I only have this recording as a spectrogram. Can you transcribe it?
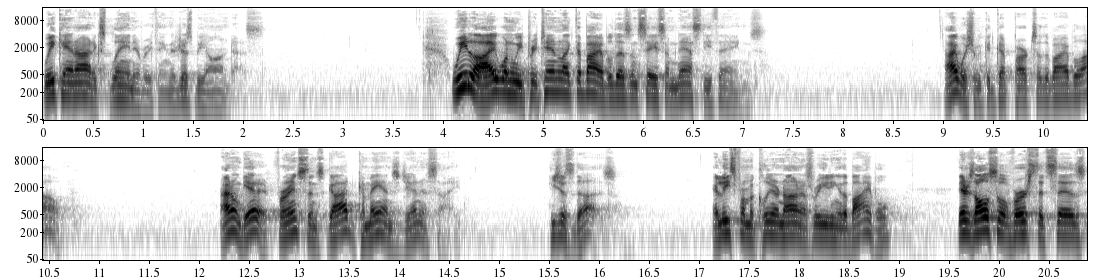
We cannot explain everything, they're just beyond us. We lie when we pretend like the Bible doesn't say some nasty things. I wish we could cut parts of the Bible out. I don't get it. For instance, God commands genocide, He just does, at least from a clear and honest reading of the Bible. There's also a verse that says,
